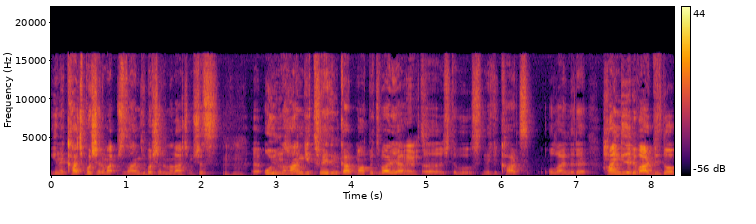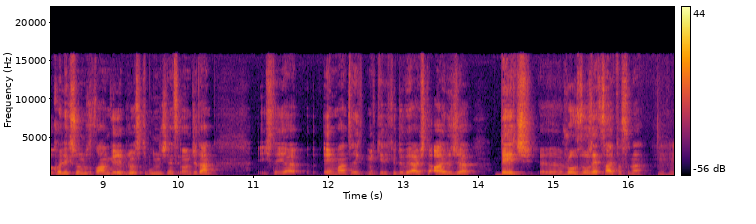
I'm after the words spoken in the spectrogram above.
yine kaç başarım açmışız, hangi başarımları açmışız. Hı hı. Ee, oyunun hangi trading card muhabbeti var ya, Evet. e, işte bu Steam'deki kart olayları. Hangileri var bizde o koleksiyonumuzu falan görebiliyoruz ki bunun için önceden işte ya envantere gitmek gerekiyordu veya işte ayrıca badge, e, ro- rozet sayfasına Hı hı.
